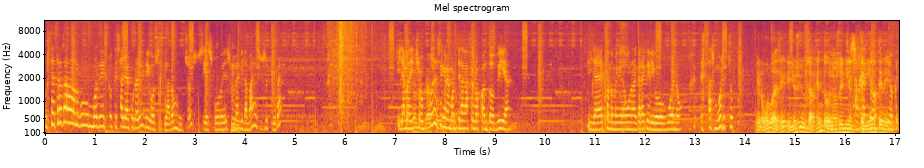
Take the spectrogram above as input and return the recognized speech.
¿usted ha tratado algún mordisco que se haya curado? Y digo, sí, claro, muchos. Si eso es una herida más, eso se cura. Y ella me ha dicho, puede ser que me mordieran hace unos cuantos días. Y ya es cuando me queda una cara que digo, bueno, estás muerto. Que lo vuelvo a decir, que yo soy un sargento, que no soy ni el Sargento, teniente ni... yo, que,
